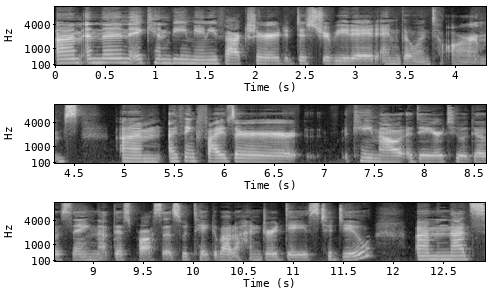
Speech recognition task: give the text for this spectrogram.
um, and then it can be manufactured, distributed, and go into arms. Um, I think Pfizer came out a day or two ago saying that this process would take about 100 days to do. Um, and that's,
